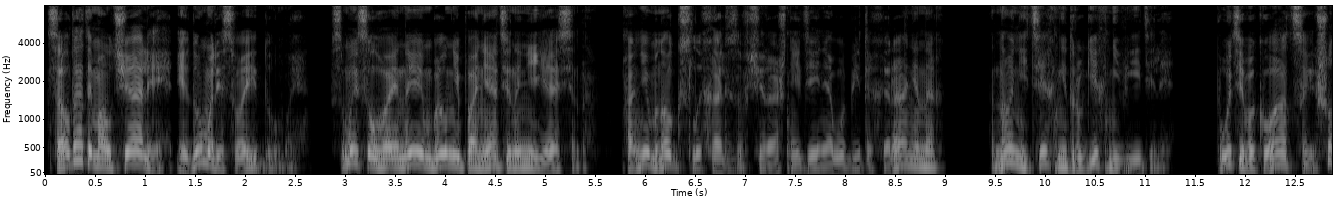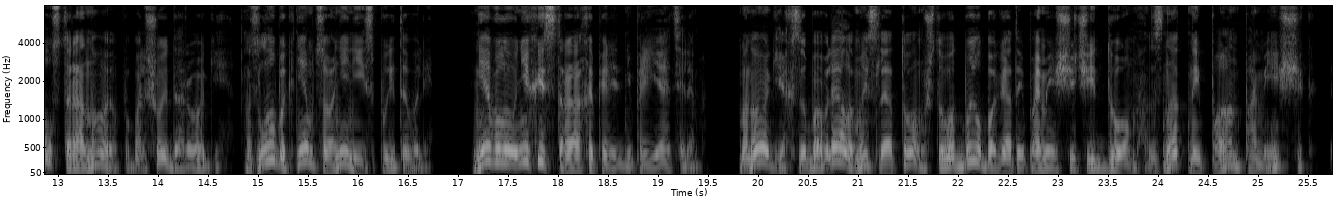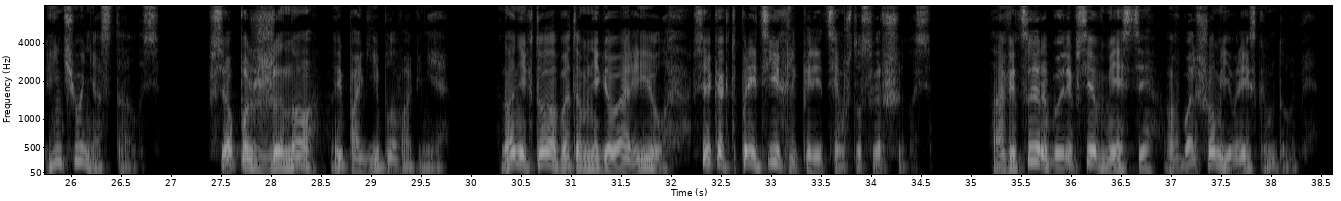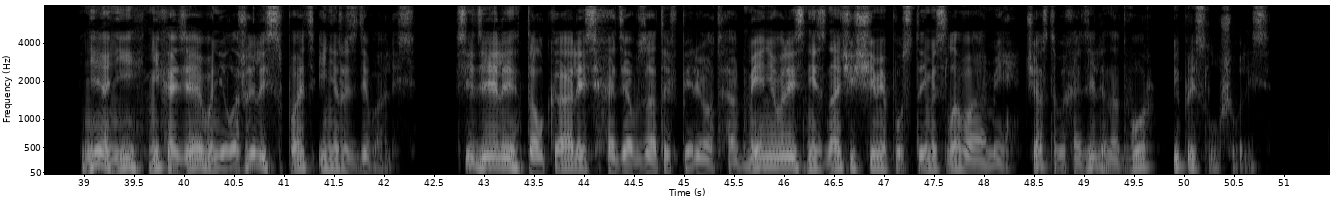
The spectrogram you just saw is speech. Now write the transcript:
Солдаты молчали и думали свои думы. Смысл войны им был непонятен и неясен. Они много слыхали за вчерашний день об убитых и раненых, но ни тех, ни других не видели. Путь эвакуации шел стороною по большой дороге. Злобы к немцу они не испытывали. Не было у них и страха перед неприятелем. Многих забавляла мысль о том, что вот был богатый помещичий дом, знатный пан, помещик, и ничего не осталось. Все пожжено и погибло в огне. Но никто об этом не говорил, все как-то притихли перед тем, что свершилось. Офицеры были все вместе в большом еврейском доме. Ни они, ни хозяева не ложились спать и не раздевались. Сидели, толкались, ходя взад и вперед, обменивались незначащими пустыми словами, часто выходили на двор и прислушивались.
